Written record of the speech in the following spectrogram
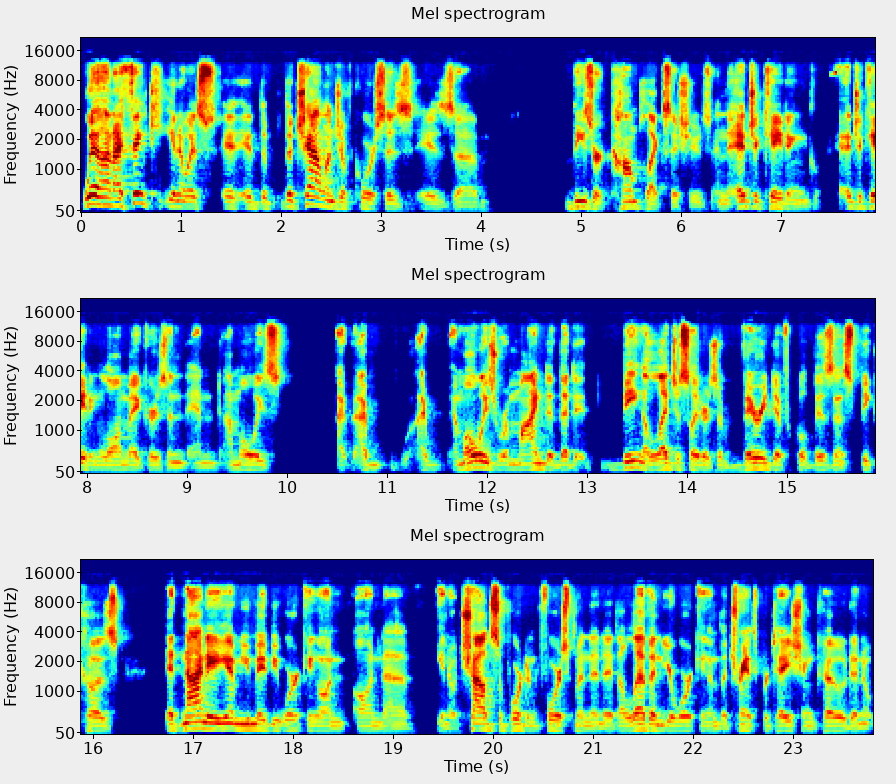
Well, and I think you know, as the the challenge, of course, is is um, these are complex issues and educating educating lawmakers and and I'm always I, I, I am always reminded that it, being a legislator is a very difficult business because at 9 a.m. you may be working on on uh, you know child support enforcement, and at 11 you're working on the transportation code, and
